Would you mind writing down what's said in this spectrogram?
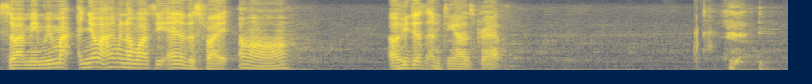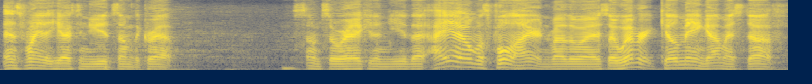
So I mean, we might, you know I'm gonna watch the end of this fight. Aww. Oh, he just emptying out his crap. and it's funny that he actually needed some of the crap. So I'm sorry I couldn't need that. I had almost full iron, by the way, so whoever killed me and got my stuff.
